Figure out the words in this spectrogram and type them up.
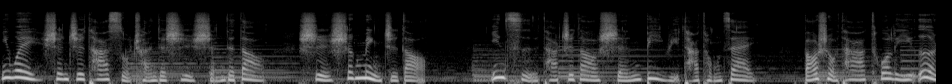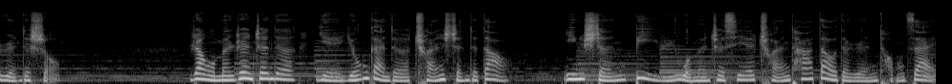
因为深知他所传的是神的道，是生命之道，因此他知道神必与他同在。保守他脱离恶人的手，让我们认真的也勇敢的传神的道，因神必与我们这些传他道的人同在。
